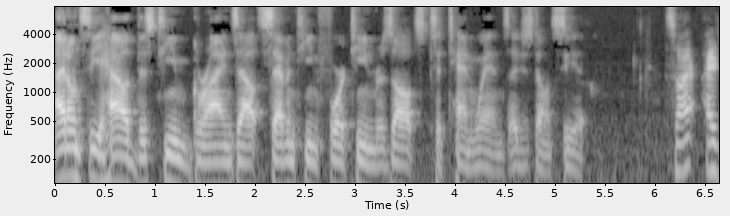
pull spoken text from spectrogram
I don't see how this team grinds out 17-14 results to ten wins. I just don't see it. So I, I,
